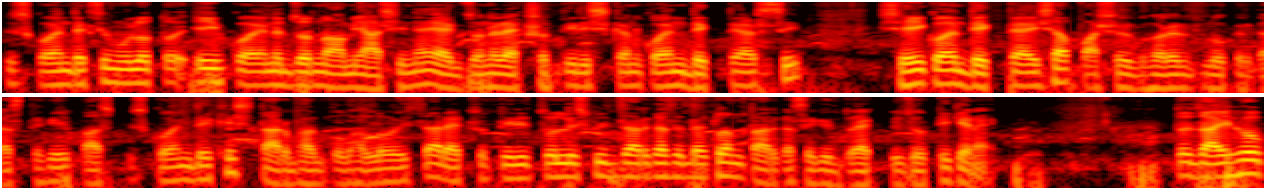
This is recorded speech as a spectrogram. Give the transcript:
পিস কয়েন দেখছি, মূলত এই কয়েনের জন্য আমি আসি নাই, একজনের একশো তিরিশ খান কয়েন দেখতে আসছি। সেই কয়েন দেখতে আইসা পাশের ঘরের লোকের কাছ থেকেই পাঁচ পিস কয়েন দেখে তার ভাগ্য ভালো হয়েছে আর একশো তিরিশ, চল্লিশ পিস যার কাছে দেখলাম, তার কাছে কিন্তু এক পিসও টিকে নাই। তো যাই হোক,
